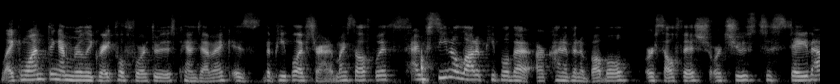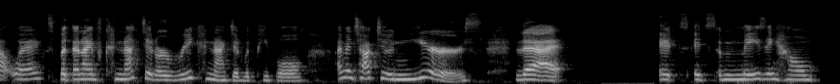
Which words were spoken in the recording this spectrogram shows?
Like one thing I'm really grateful for through this pandemic is the people I've surrounded myself with. I've seen a lot of people that are kind of in a bubble or selfish or choose to stay that way. But then I've connected or reconnected with people I haven't talked to in years that it's it's amazing how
